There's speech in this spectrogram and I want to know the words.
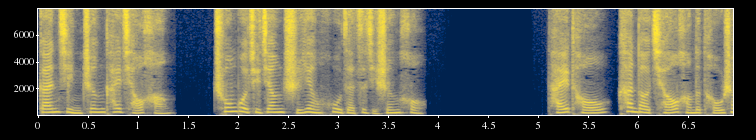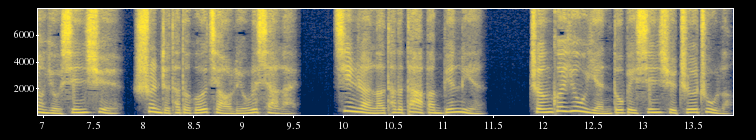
赶紧睁开乔航，冲过去将迟燕护在自己身后。抬头看到乔航的头上有鲜血顺着他的额角流了下来，浸染了他的大半边脸，整个右眼都被鲜血遮住了，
